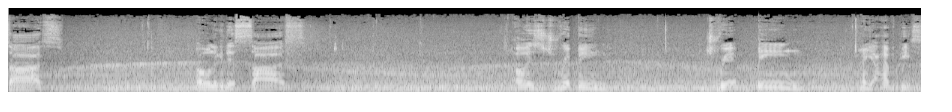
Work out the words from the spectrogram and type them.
sauce. Oh, look at this sauce. Oh, it's dripping. Dripping. Hey, y'all have a piece.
